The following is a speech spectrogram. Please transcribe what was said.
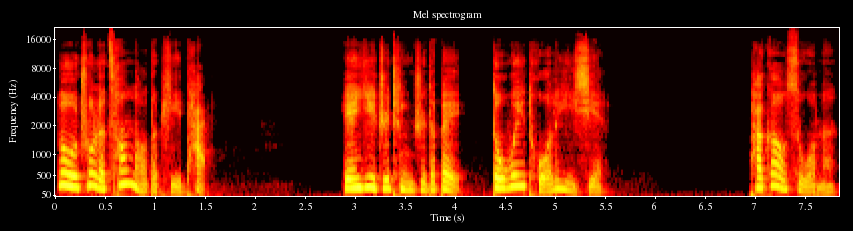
露出了苍老的疲态，连一直挺直的背都微驼了一些。他告诉我们，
